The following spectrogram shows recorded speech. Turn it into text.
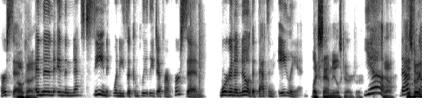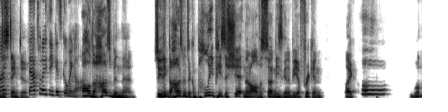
person. Okay. And then in the next scene, when he's a completely different person, we're gonna know that that's an alien. Like Sam Neill's character. Yeah. Yeah. That's He's very I- distinctive. that's what I think is going on. Oh, the husband then. So you think the husband's a complete piece of shit, and then all of a sudden he's gonna be a freaking like, oh, Well,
